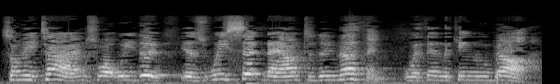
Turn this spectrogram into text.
So many times, what we do is we sit down to do nothing within the kingdom of God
